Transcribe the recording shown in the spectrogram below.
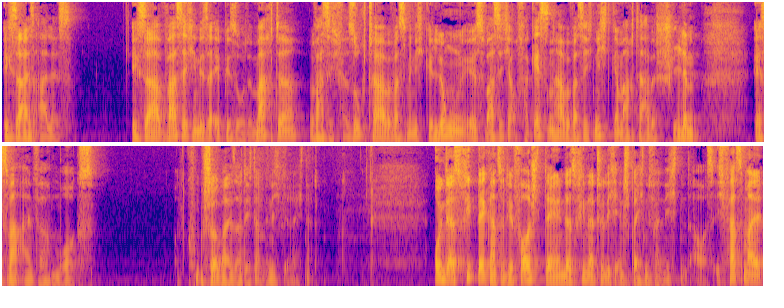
Ich sah es alles. Ich sah, was ich in dieser Episode machte, was ich versucht habe, was mir nicht gelungen ist, was ich auch vergessen habe, was ich nicht gemacht habe. Schlimm. Es war einfach Murks. Und komischerweise hatte ich damit nicht gerechnet. Und das Feedback kannst du dir vorstellen, das fiel natürlich entsprechend vernichtend aus. Ich fasse mal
